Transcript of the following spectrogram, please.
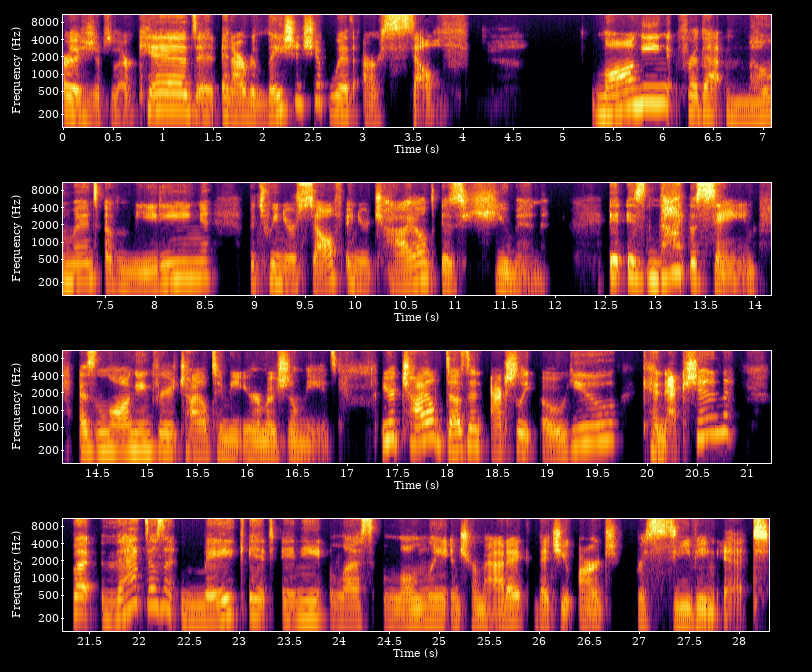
our relationships with our kids, and, and our relationship with ourself longing for that moment of meeting between yourself and your child is human. It is not the same as longing for your child to meet your emotional needs. Your child doesn't actually owe you connection, but that doesn't make it any less lonely and traumatic that you aren't receiving it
